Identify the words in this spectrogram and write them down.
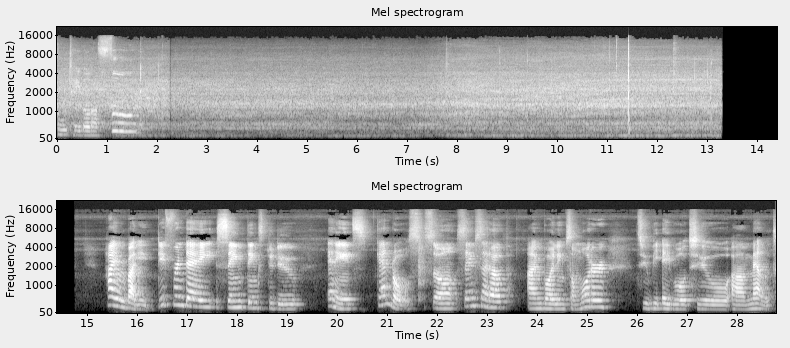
full table of food. Hi everybody, different day, same things to do and it's candles. So same setup, I'm boiling some water to be able to uh, melt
